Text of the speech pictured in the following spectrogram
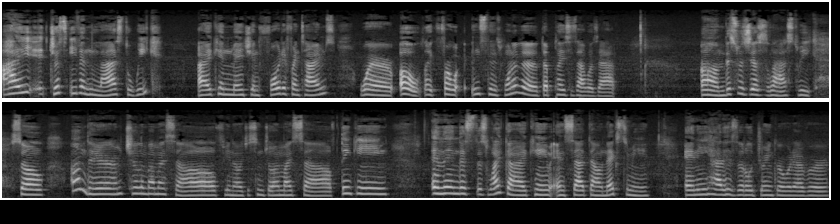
I just even last week I can mention four different times where oh like for instance one of the the places I was at um this was just last week. So I'm there, I'm chilling by myself, you know, just enjoying myself, thinking. And then this this white guy came and sat down next to me and he had his little drink or whatever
